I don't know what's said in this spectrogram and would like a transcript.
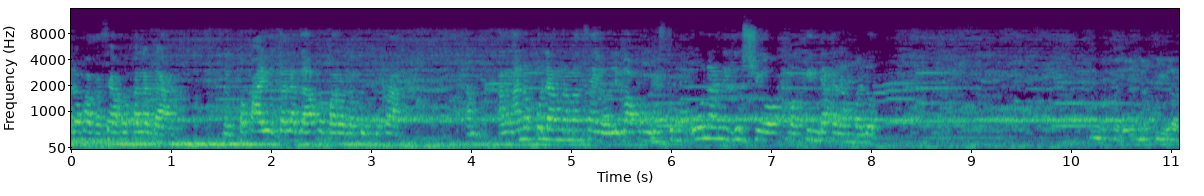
ano ka kasi ako talaga, nagpapayo talaga ako para matuto ka. Ang, ang ano ko lang naman sa'yo, lima kung gusto mo unang negosyo, magtinda ka ng balot. Yan.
